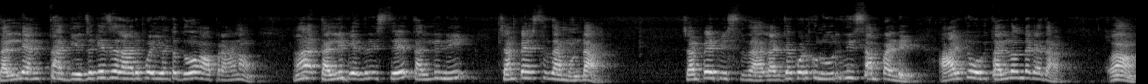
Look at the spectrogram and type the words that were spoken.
తల్లి ఎంత గిజగిజలు ఆడిపోయి ఉంటుందో ఆ ప్రాణం. తల్లి బెదిరిస్తే తల్లిని చంపేస్తుంది ఆ ముండ. చంపేపిస్తుందా? లంచ కొడుకు నూరి తీసి చంపండి. ఆడికి ఒక తల్లి ఉంది కదా. ఆడికి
